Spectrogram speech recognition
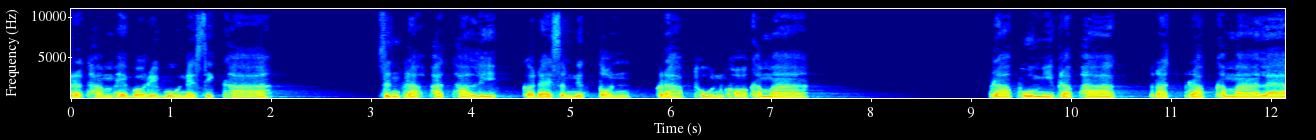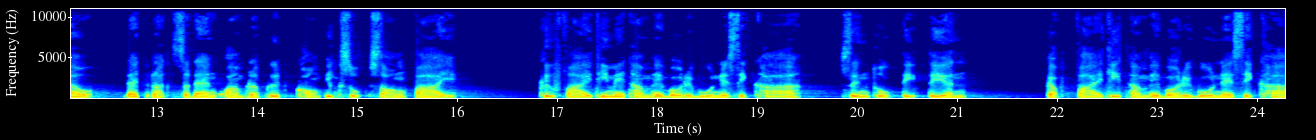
กระทำให้บริบูรณ์ในสิกขา ซึ่งพระพัทธาลิก็ได้สำนึกตนกราบทูลขอขมา พระผู้มีพระภาคตรัสรับขมาแล้วได้ตรัสแสดงความประพฤติของภิกษุสองฝ่าย คือฝ่ายที่ไม่ทำให้บริบูรณ์ในสิกขา ซึ่งถูกติเตียน กับฝ่ายที่ทำให้บริบูรณ์ในสิกขา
